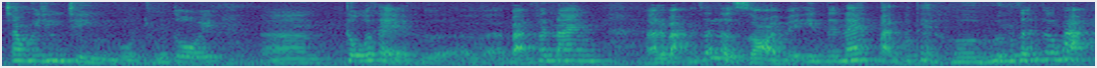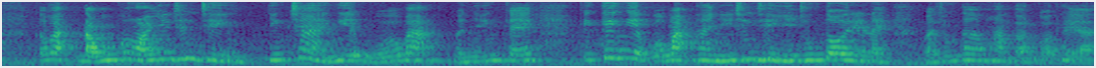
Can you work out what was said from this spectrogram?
trong cái chương trình của chúng tôi ờ, tôi có thể ờ, bạn Vân Anh là bạn rất là giỏi về internet bạn có thể hướng dẫn các bạn. Các bạn đóng gói những chương trình những trải nghiệm của các bạn và những cái cái kinh nghiệm của bạn thành những chương trình như chúng tôi này này và chúng ta hoàn toàn có thể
